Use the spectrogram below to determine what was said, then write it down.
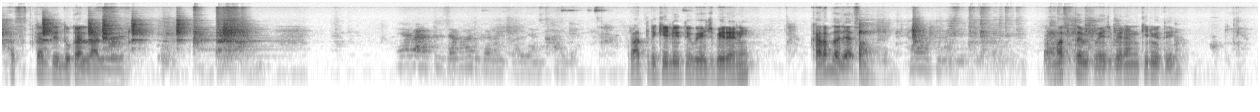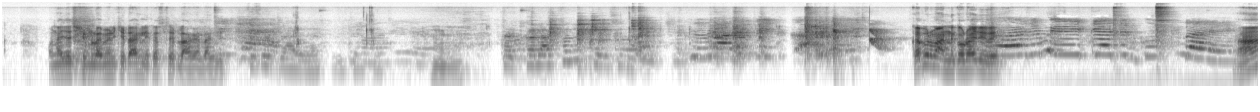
असंच करते दुखायला लागलं. या रात्रीचा भात गरम कर द्या खा द्या. रात्री केली होती व्हेज बिर्याणी? खराब झाली असं हा, हा. मस्त व्हेज बिर्याणी केली होती. पण याच्यात शिमला मिरची टाकली कसं तरी लागायला लागली तिखट झालेलं असेल त्याचं. हम्म. चटका लागतो ना थोडी शिमला मिरची. काय बरं भांडणं करू राहिली रे हां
